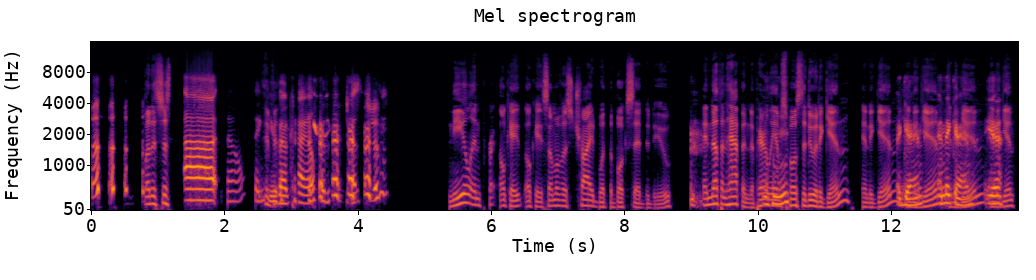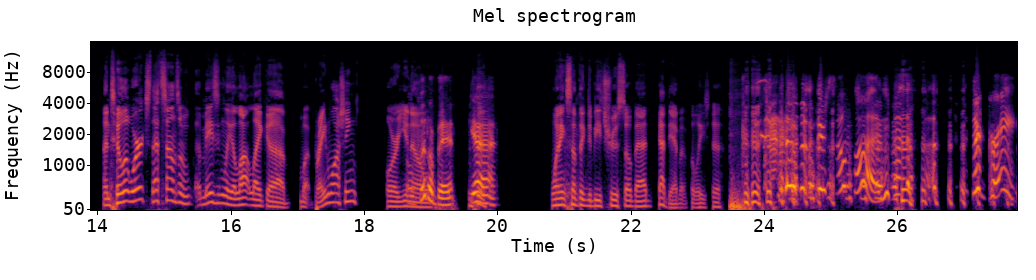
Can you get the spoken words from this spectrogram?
but it's just Uh, no, thank If you it- though, Kyle, for the suggestion. kneel and pray. Okay, okay. Some of us tried what the book said to do, and nothing happened. Apparently, I'm Mhm. supposed to do it again and again, Again, and again, and again. again, Yeah. and again until it works. That sounds amazingly a lot like uh what brainwashing, or you know, a little bit. Yeah. Wanting something to be true so bad. God damn it, Felicia. They're so fun. They're great.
